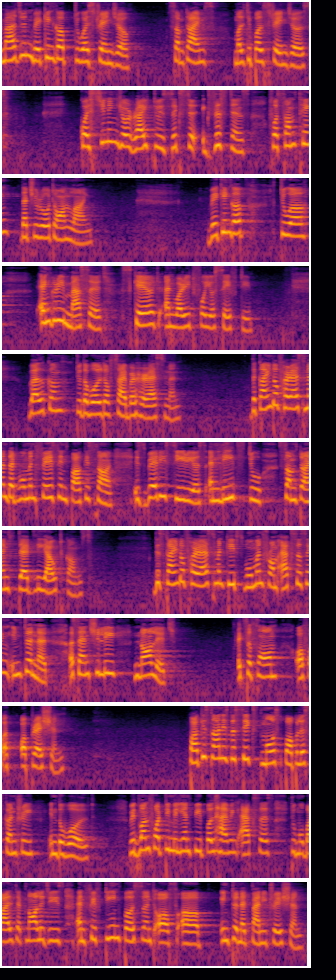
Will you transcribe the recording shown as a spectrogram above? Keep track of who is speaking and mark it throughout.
Speaker 1: Imagine waking up to a stranger, sometimes multiple strangers, questioning your right to exist- existence for something that you wrote online. Waking up to a angry message, scared and worried for your safety. Welcome to the world of cyber harassment. The kind of harassment that women face in Pakistan is very serious and leads to sometimes deadly outcomes. This kind of harassment keeps women from accessing internet, essentially knowledge. It's a form of op- oppression. Pakistan is the sixth most populous country in the world, with 140 million people having access to mobile technologies and 15% of uh, internet penetration.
